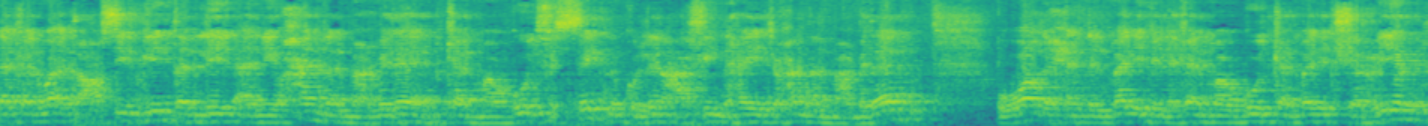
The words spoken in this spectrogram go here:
ده كان وقت عصيب جدا ليه؟ لأن يوحنا المعمدان كان موجود في السجن كلنا عارفين نهاية يوحنا المعمدان وواضح إن الملك اللي كان موجود كان ملك شرير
